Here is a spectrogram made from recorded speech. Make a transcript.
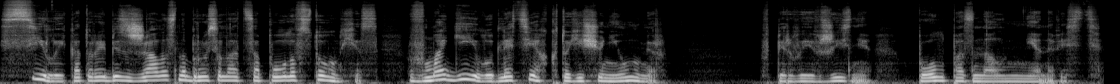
силой, которая безжалостно бросила отца Пола в Стоунхес, в могилу для тех, кто еще не умер. Впервые в жизни Пол познал ненависть.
